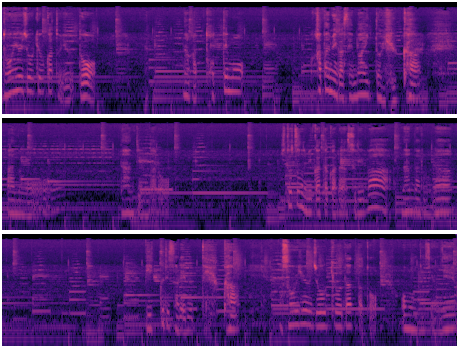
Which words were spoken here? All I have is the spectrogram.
どういう状況かというとなんかとっても肩身が狭いというかあの何て言うんだろう。一つの見方からすれば何だろうな。びっくりされるっていうかそういう状況だったと思うんですよね。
